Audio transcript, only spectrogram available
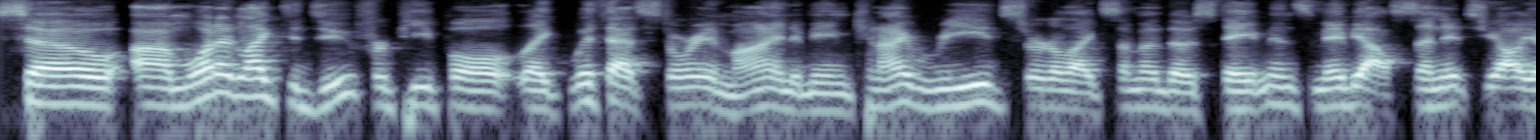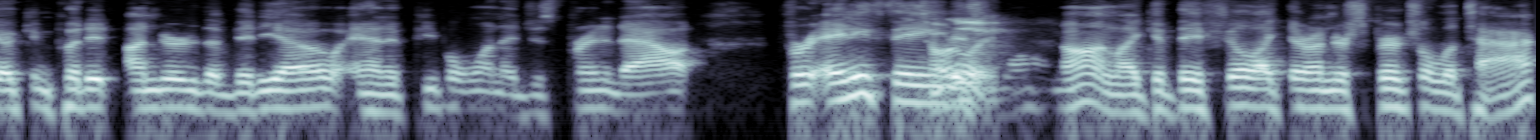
So, um, what I'd like to do for people, like with that story in mind, I mean, can I read sort of like some of those statements? Maybe I'll send it to y'all. You can put it under the video. And if people want to just print it out for anything Totally. that's going on, like if they feel like they're under spiritual attack,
